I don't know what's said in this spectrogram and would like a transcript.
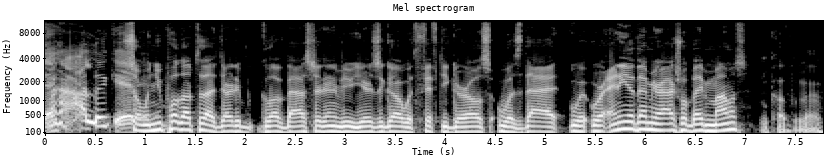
how I look at. So it. when you pulled up to that Dirty Glove Bastard interview years ago with 50 girls, was that w- were any of them your actual baby mamas? A couple now.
